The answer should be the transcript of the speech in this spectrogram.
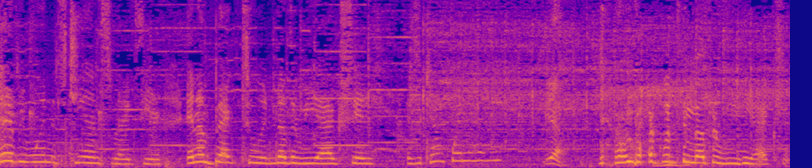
Hey everyone, it's Keon Swags here, and I'm back to another reaction. Is it count pointing at me? Yeah. I'm back with another reaction.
